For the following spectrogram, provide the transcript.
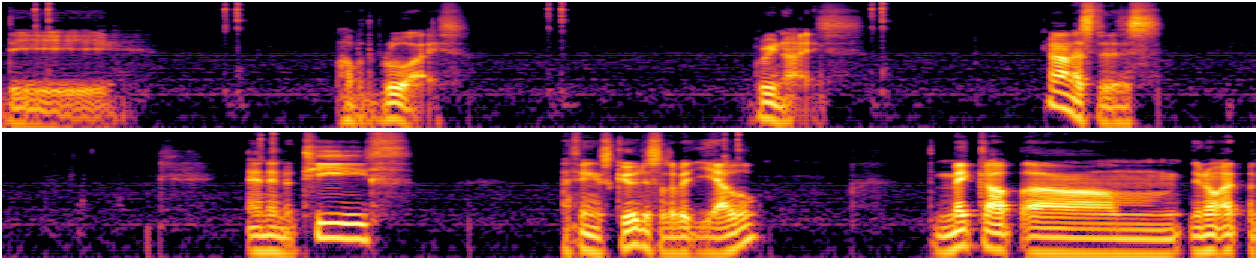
the, how about the blue eyes? Green eyes. Oh, let's do this. And then the teeth. I think it's good. It's a little bit yellow makeup um you know I, I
